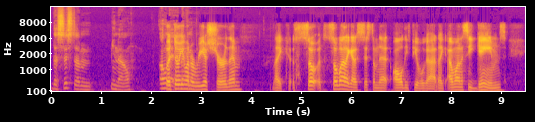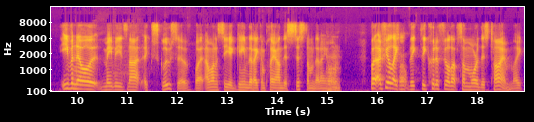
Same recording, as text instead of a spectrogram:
the system, you know, own But don't you want to reassure them? Like, so so what? I got a system that all these people got. Like, I want to see games, even though maybe it's not exclusive, but I want to see a game that I can play on this system that I own. But I feel like So- they they could have filled up some more this time. Like,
